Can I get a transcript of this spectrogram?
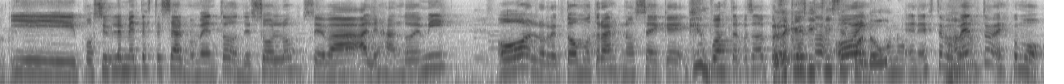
Ok. Y posiblemente este sea el momento donde solo se va alejando de mí o lo retomo otra vez, no sé qué, qué pueda estar pasando, pero Parece que es difícil hoy, cuando uno- en este Ajá. momento es como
